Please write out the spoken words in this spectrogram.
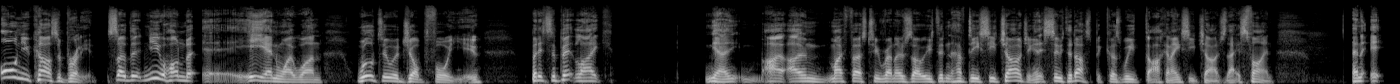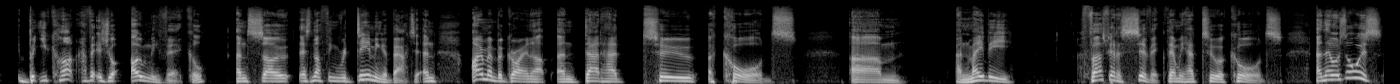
all new cars are brilliant. So the new Honda uh, e:Ny1 will do a job for you, but it's a bit like yeah, I owned my first two Renault Zoes didn't have DC charging, and it suited us because we I can AC charge that. It's fine, and it but you can't have it as your only vehicle, and so there's nothing redeeming about it. And I remember growing up, and Dad had two Accords, um, and maybe first we had a Civic, then we had two Accords, and there was always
